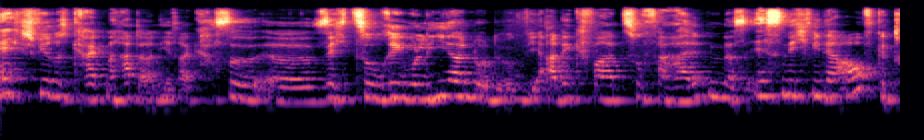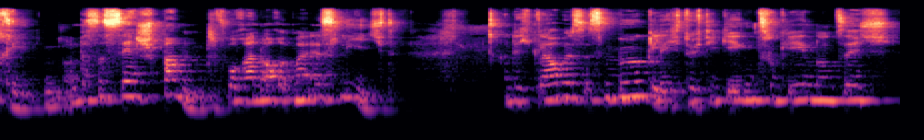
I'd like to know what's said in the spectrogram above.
echt Schwierigkeiten hatte, an ihrer Kasse äh, sich zu regulieren und irgendwie adäquat zu verhalten. Das ist nicht wieder aufgetreten. Und das ist sehr spannend, woran auch immer es liegt. Und ich glaube, es ist möglich, durch die Gegend zu gehen und sich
